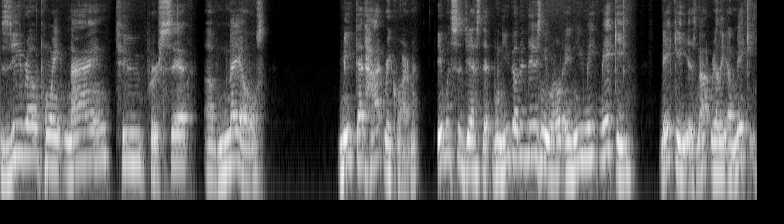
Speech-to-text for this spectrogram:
0.92% of males meet that height requirement, it would suggest that when you go to Disney World and you meet Mickey, Mickey is not really a Mickey.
